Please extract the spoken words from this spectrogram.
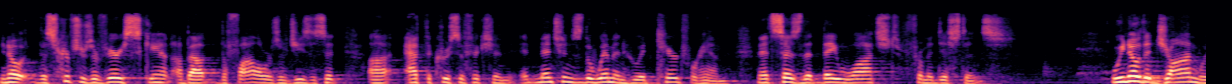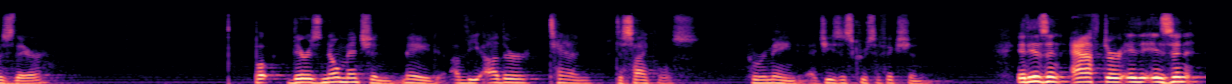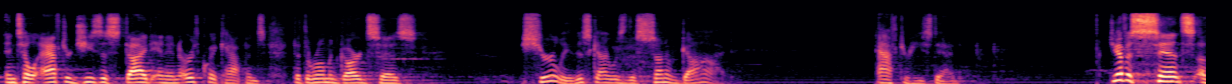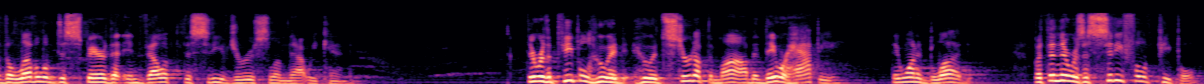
You know, the scriptures are very scant about the followers of Jesus at, uh, at the crucifixion. It mentions the women who had cared for him, and it says that they watched from a distance. We know that John was there, but there is no mention made of the other 10 disciples who remained at Jesus' crucifixion. It isn't after it isn't until after Jesus died and an earthquake happens that the Roman guard says, "Surely this guy was the son of God." After he's dead. Do you have a sense of the level of despair that enveloped the city of Jerusalem that weekend? There were the people who had, who had stirred up the mob, and they were happy. They wanted blood. But then there was a city full of people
